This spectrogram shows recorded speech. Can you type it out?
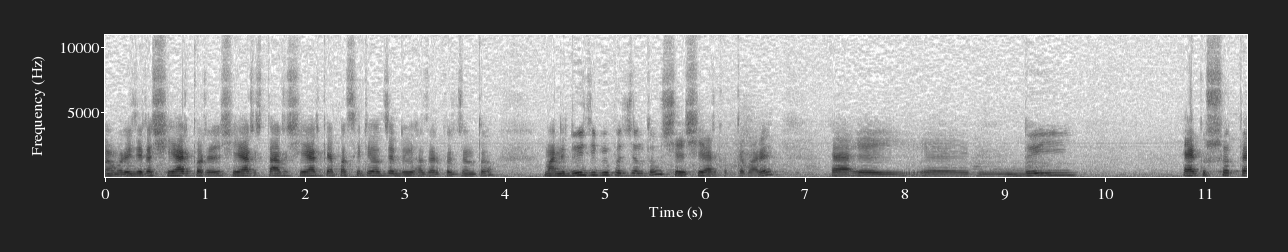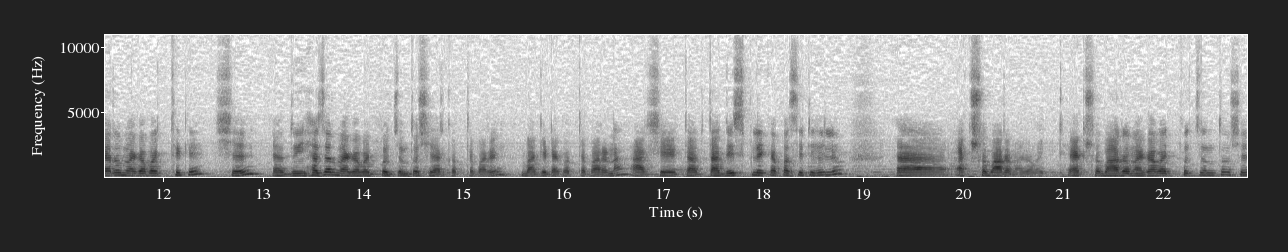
মেমোরি যেটা শেয়ার করে শেয়ার তার শেয়ার ক্যাপাসিটি হচ্ছে দুই হাজার পর্যন্ত মানে দুই জিবি পর্যন্ত সে শেয়ার করতে পারে। এই দুই একুশশো তেরো মেগাবাইট থেকে সে দুই হাজার মেগাবাইট পর্যন্ত শেয়ার করতে পারে, বাকিটা করতে পারে না। আর সে তার তার ডিসপ্লে ক্যাপাসিটি হইল একশো বারো মেগাবাইট। একশো বারো মেগাবাইট পর্যন্ত সে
